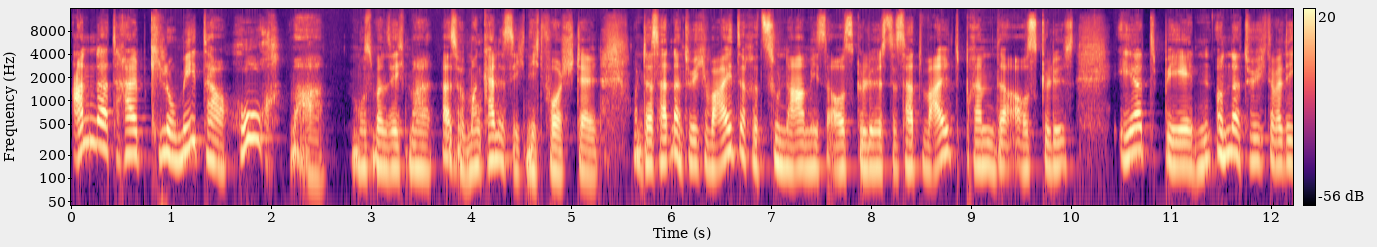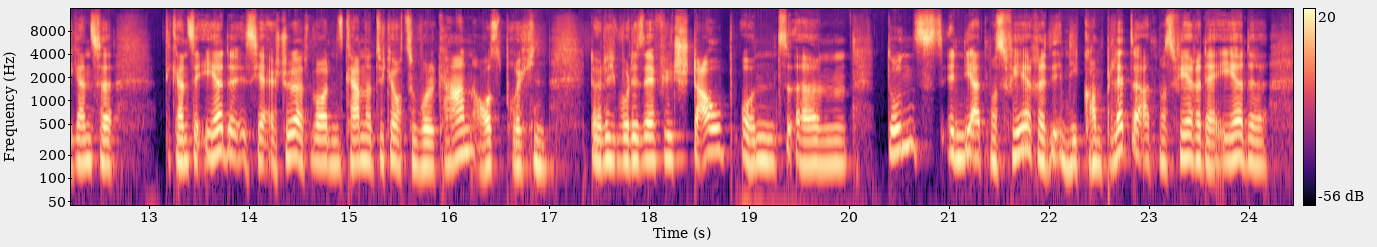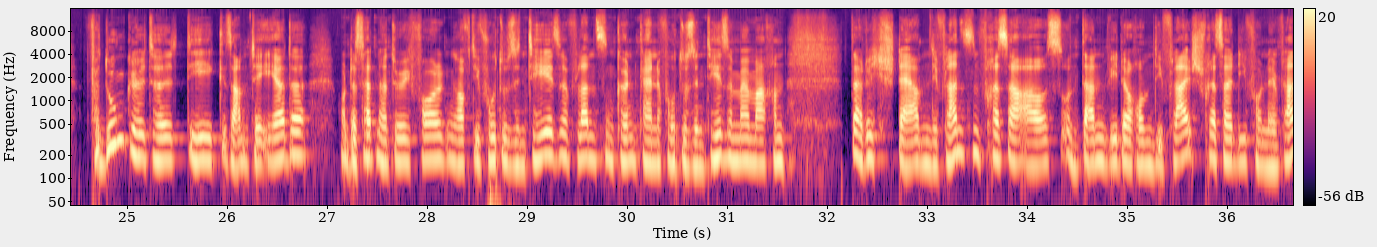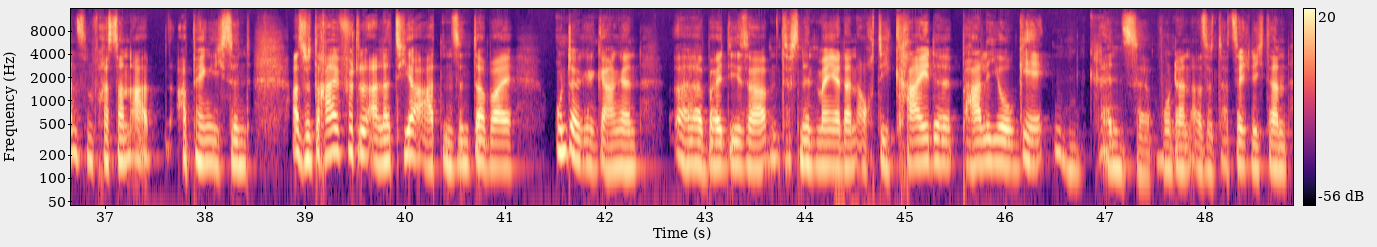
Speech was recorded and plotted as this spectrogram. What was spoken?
anderthalb Kilometer hoch war muss man sich mal, also man kann es sich nicht vorstellen. Und das hat natürlich weitere Tsunamis ausgelöst, es hat Waldbrände ausgelöst, Erdbeben und natürlich, weil die ganze die ganze Erde ist ja erschüttert worden. Es kam natürlich auch zu Vulkanausbrüchen. Dadurch wurde sehr viel Staub und ähm, Dunst in die Atmosphäre, in die komplette Atmosphäre der Erde, verdunkelte die gesamte Erde. Und das hat natürlich Folgen auf die Photosynthese. Pflanzen können keine Photosynthese mehr machen. Dadurch sterben die Pflanzenfresser aus und dann wiederum die Fleischfresser, die von den Pflanzenfressern ab abhängig sind. Also drei Viertel aller Tierarten sind dabei untergegangen äh, bei dieser, das nennt man ja dann auch die Kreide-Paläogen-Grenze, wo dann also tatsächlich dann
